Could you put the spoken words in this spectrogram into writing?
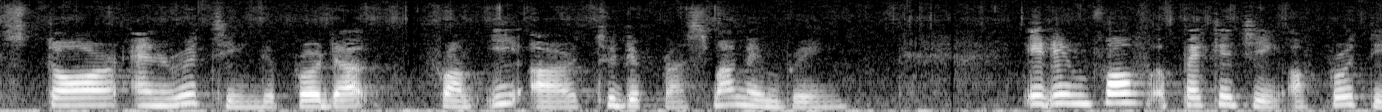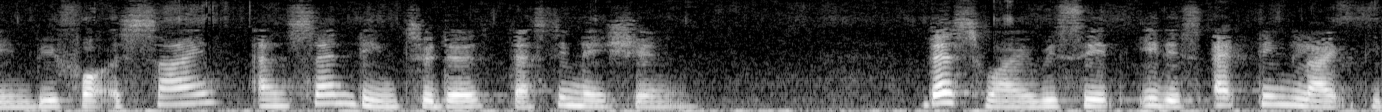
store and routing the product from ER to the plasma membrane. It involves a packaging of protein before assigned and sending to the destination. That's why we said it is acting like the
